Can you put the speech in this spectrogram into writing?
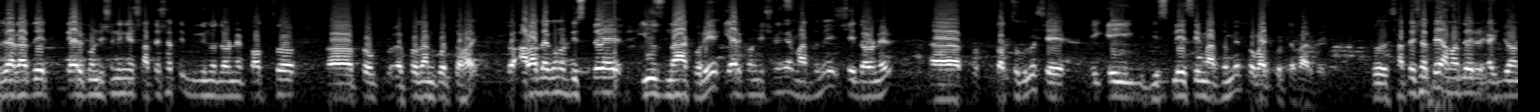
জায়গাতে এয়ার কন্ডিশনিং এর সাথে সাথে বিভিন্ন ধরনের তথ্য প্রদান করতে হয়। তো আলাদা কোনো ডিসপ্লে ইউজ না করে এয়ার কন্ডিশনিং এর মাধ্যমে সেই ধরনের তথ্যগুলো সে এই- ডিসপ্লে এসির মাধ্যমে প্রোভাইড করতে পারবে। তো সাথে সাথে আমাদের একজন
